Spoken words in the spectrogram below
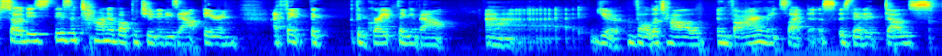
so there's there's a ton of opportunities out there, and I think the the great thing about uh, you know, volatile environments like this is that it does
